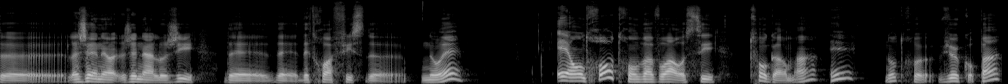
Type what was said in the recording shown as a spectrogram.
euh, la généalogie des, trois fils de Noé. Et entre autres, on va voir aussi Togarma et notre vieux copain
